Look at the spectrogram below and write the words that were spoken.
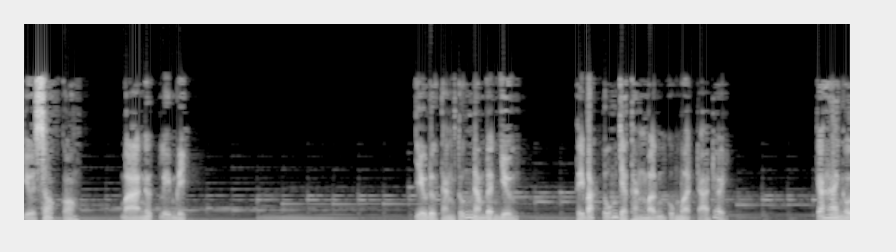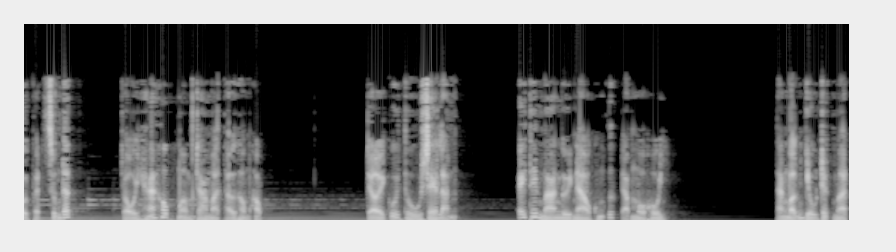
vừa xót con Mà ngất liệm đi. Dìu được thằng Tuấn nằm lên giường, Thì bác tuấn và thằng Mẫn cũng mệt trả rời. Cả hai ngồi phịch xuống đất, Rồi há hốc mồm ra mà thở hồng hộc. Trời cuối thu xe lạnh, ấy thế mà người nào cũng ướt đẫm mồ hôi. Thằng Mẫn dù rất mệt,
